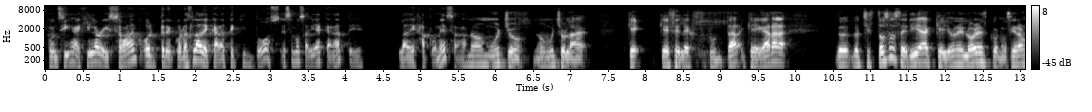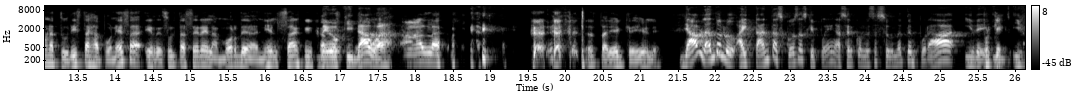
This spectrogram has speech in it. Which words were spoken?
consigan a Hilary Swank o te recuerdas la de Karate Kid 2, esa no sabía karate, la de japonesa. No mucho, no mucho, la que, que se le juntara, que llegara lo, lo, chistoso sería que Johnny Lawrence conociera a una turista japonesa y resulta ser el amor de Daniel San. De Okinawa. ¡Hala! estaría increíble. Ya hablándolo, hay tantas cosas que pueden hacer con esta segunda temporada y, de, Porque, y, y,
